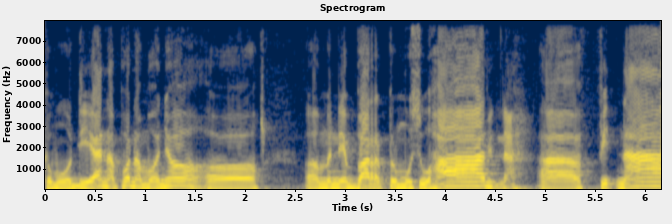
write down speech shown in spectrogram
Kemudian apa namanya eh, eh, menebar permusuhan, Fitnah. eh, fitnah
